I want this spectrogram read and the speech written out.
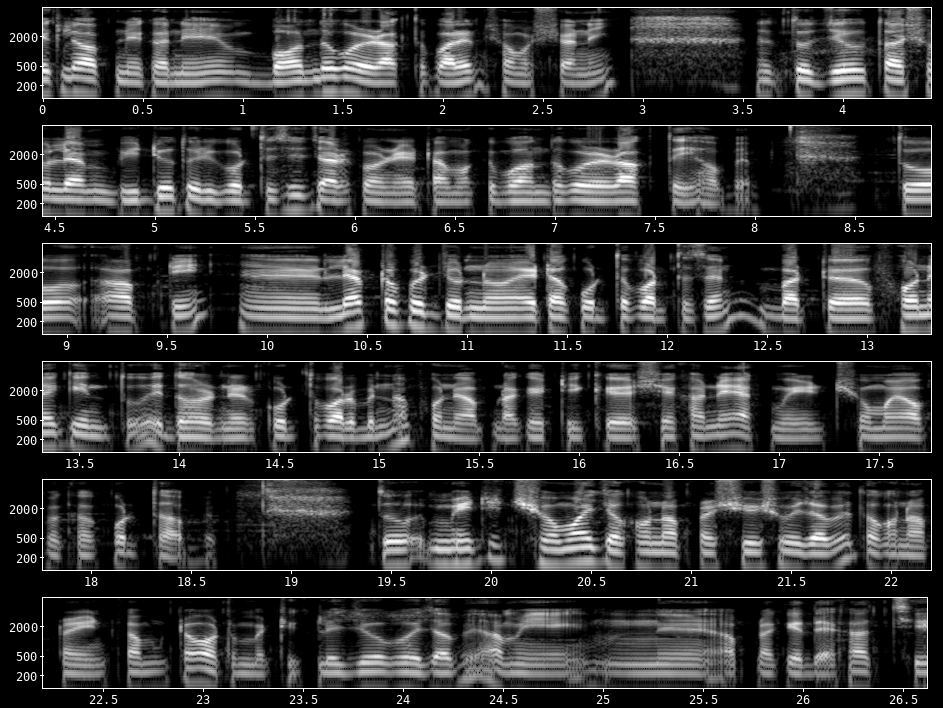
দেখলেও আপনি এখানে বন্ধ করে রাখতে পারেন, সমস্যা নেই। তো যেহেতু আসলে আমি ভিডিও তৈরি করতেছি, যার কারণে এটা আমাকে বন্ধ করে রাখতেই হবে। তো আপনি ল্যাপটপের জন্য এটা করতে পারতেছেন, বাট ফোনে কিন্তু এই ধরনের করতে পারবেন না। ফোনে আপনাকে ঠিক সেখানে এক মিনিট সময় অপেক্ষা করতে হবে। তো মিনিট সময় যখন আপনার শেষ হয়ে যাবে, তখন আপনার ইনকামটা অটোমেটিক্যালি যোগ হয়ে যাবে। আমি আপনাকে দেখাচ্ছি।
